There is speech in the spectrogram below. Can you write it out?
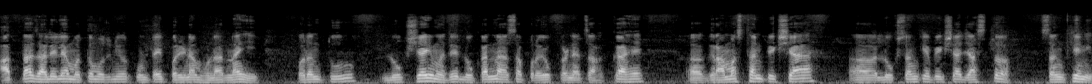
आता झालेल्या मतमोजणीवर कोणताही परिणाम होणार नाही. परंतु लोकशाहीमध्ये लोकांना असा प्रयोग करण्याचा हक्क आहे. ग्रामस्थांपेक्षा लोकसंख्येपेक्षा जास्त संख्येने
